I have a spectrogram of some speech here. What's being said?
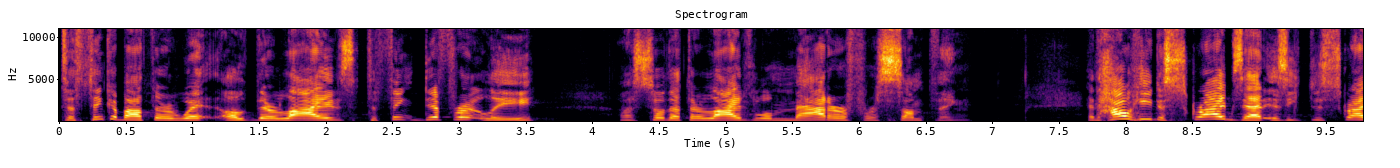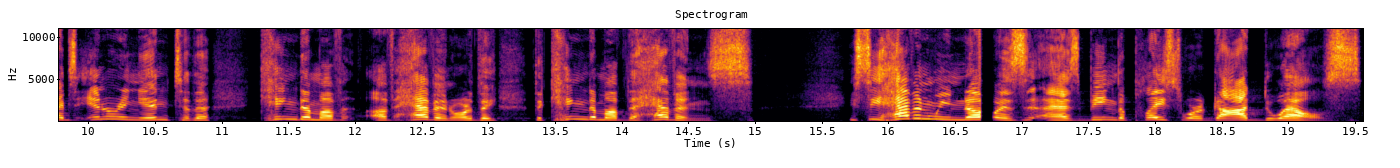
to think about their, way, uh, their lives, to think differently uh, so that their lives will matter for something. And how he describes that is he describes entering into the kingdom of, of heaven or the, the kingdom of the heavens. You see, heaven we know as, as being the place where God dwells.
